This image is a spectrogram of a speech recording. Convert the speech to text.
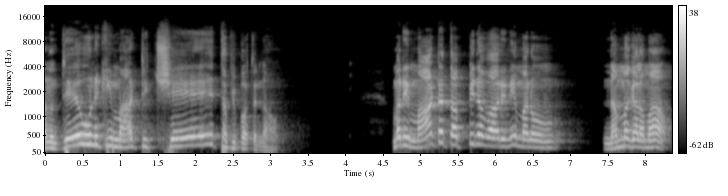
మనం దేవునికి మాటిచ్చే తప్పిపోతున్నాం. మరి మాట తప్పిన వారిని మనం నమ్మగలమా?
